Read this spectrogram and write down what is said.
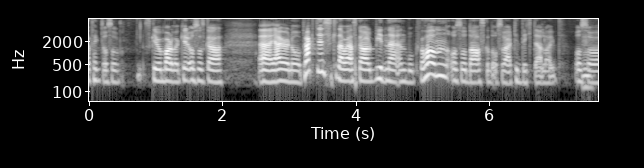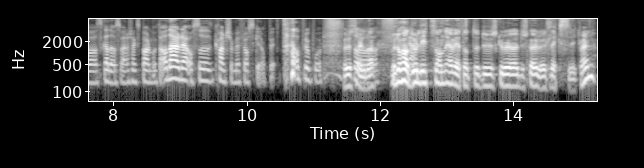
Jeg tenkte også skrive om barnebøker. Og så skal uh, jeg gjøre noe praktisk, der hvor jeg skal binde en bok for hånd. Og så da skal det også være til dikt jeg har lagd. Og så skal det også være en slags barnebok. da. Og der er det også kanskje med frosker oppi. Apropos. Så- Men du hadde jo litt sånn Jeg vet at du, skulle, du skal gjøre litt lekser i kveld.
